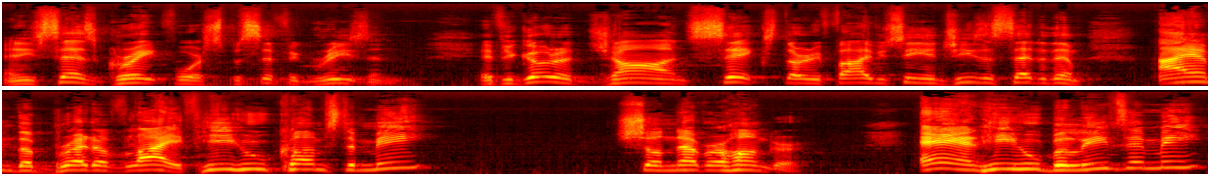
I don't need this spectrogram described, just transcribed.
And he says great for a specific reason. If you go to John 6 35, you see, and Jesus said to them, I am the bread of life. He who comes to me shall never hunger, and he who believes in me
